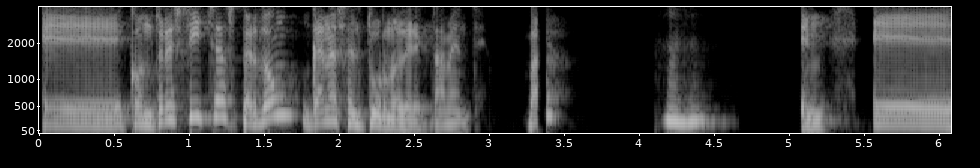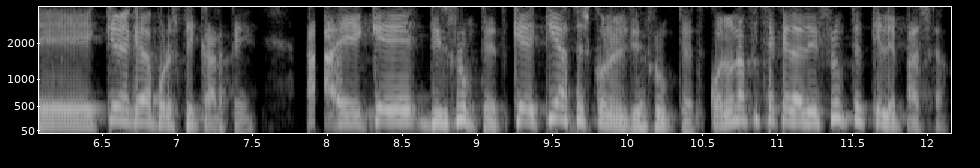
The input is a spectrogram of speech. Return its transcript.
eh, con tres fichas, perdón, ganas el turno directamente. ¿Vale? Bien. Eh, ¿Qué me queda por explicarte? Ah, ¿qué, Disrupted. ¿Qué, ¿Qué, haces con el Disrupted? Cuando una ficha queda Disrupted, ¿qué le pasa?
